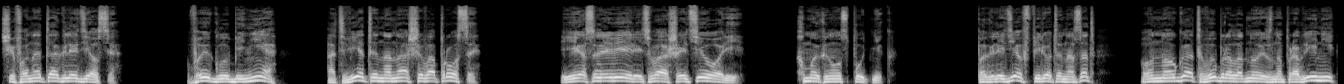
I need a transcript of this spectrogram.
Чифонетто огляделся. «В их глубине ответы на наши вопросы». «Если верить вашей теории», — хмыкнул спутник. Поглядев вперед и назад, он наугад выбрал одно из направлений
